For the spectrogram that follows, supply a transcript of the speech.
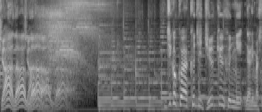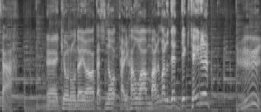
じゃらら時刻は9時19分になりました、えー今日のお題は私の大半はまるまるでできている。うん。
